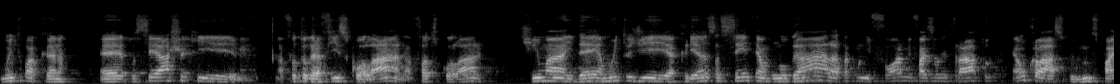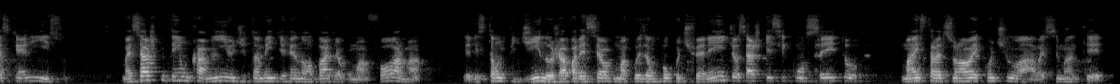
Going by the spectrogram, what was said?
Muito bacana. É, você acha que a fotografia escolar, a foto escolar, tinha uma ideia muito de a criança senta em algum lugar, ela está com uniforme, faz um retrato. É um clássico, e muitos pais querem isso. Mas você acha que tem um caminho de também de renovar de alguma forma? Eles estão pedindo, ou já apareceu alguma coisa um pouco diferente? Ou você acha que esse conceito mais tradicional vai continuar, vai se manter?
